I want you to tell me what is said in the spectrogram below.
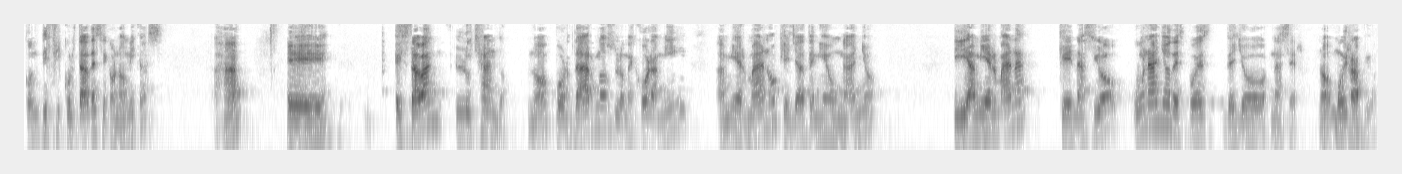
con dificultades económicas, eh, estaban luchando, ¿no? Por darnos lo mejor a mí, a mi hermano, que ya tenía un año, y a mi hermana, que nació un año después de yo nacer, ¿no? Muy rápido.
